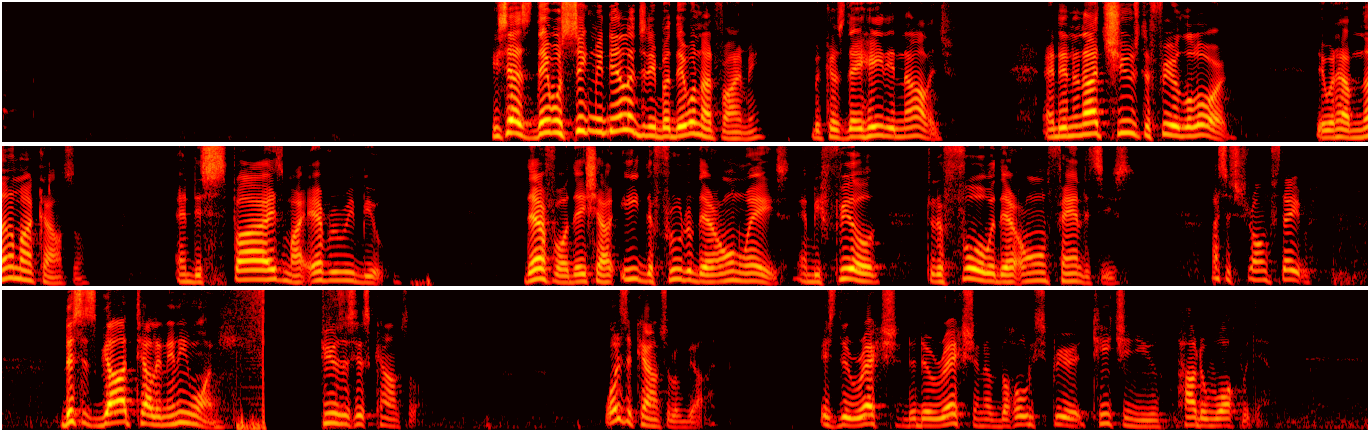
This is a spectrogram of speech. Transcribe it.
He says, They will seek me diligently, but they will not find me because they hated knowledge and they did not choose the fear of the Lord. They would have none of my counsel and despise my every rebuke. Therefore, they shall eat the fruit of their own ways and be filled to the full with their own fantasies. That's a strong statement. This is God telling anyone refuses his counsel. What is the counsel of God? It's direction, the direction of the Holy Spirit teaching you how to walk with Him,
